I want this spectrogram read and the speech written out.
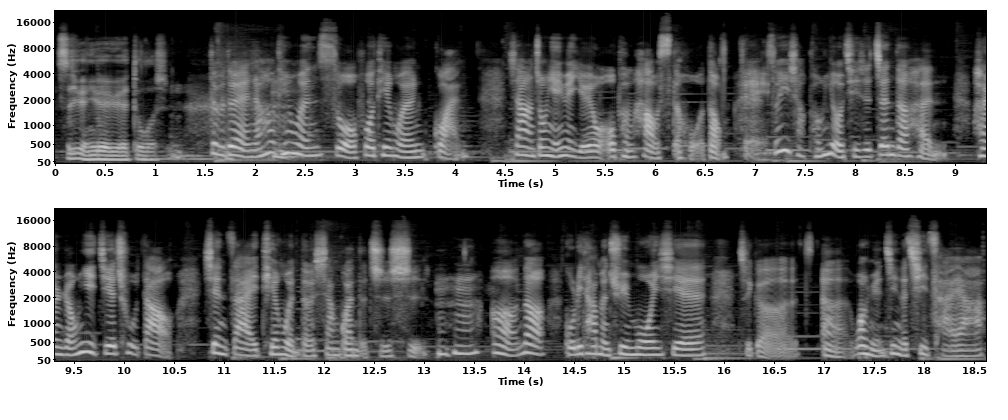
资源越来越多，是吗？对不对？然后天文所或天文馆，嗯、像中研院也有 open house 的活动，对，所以小朋友其实真的很很容易接触到现在天文的相关的知识。嗯哼，嗯，那鼓励他们去摸一些这个呃望远镜的器材啊。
